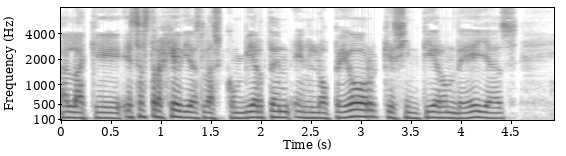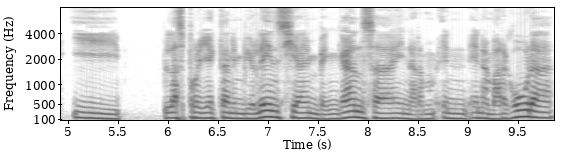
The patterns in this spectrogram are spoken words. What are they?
a la que estas tragedias las convierten en lo peor que sintieron de ellas y las proyectan en violencia, en venganza, en, en, amargura,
